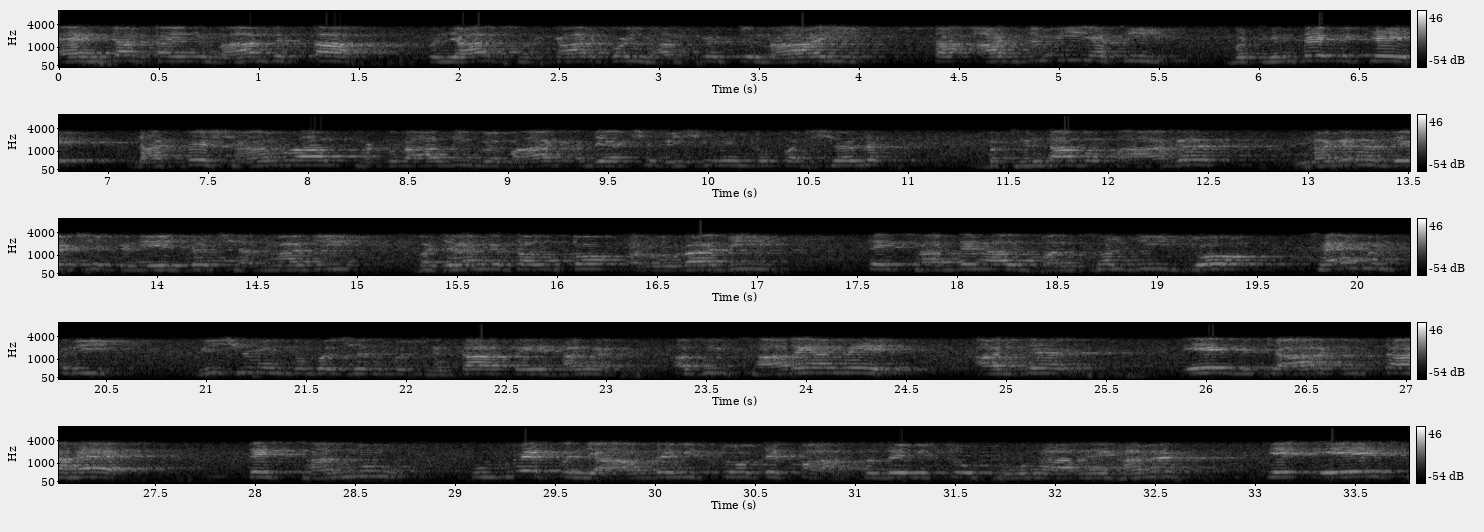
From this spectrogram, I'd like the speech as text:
ਐਸਾ ਟਾਈਮ ਨਾ ਦਿੱਤਾ, ਪੰਜਾਬ ਸਰਕਾਰ ਕੋਈ ਹਰਕਤ ਚ ਨਾ ਆਈ, ਤਾਂ ਅੱਜ ਵੀ ਅਸੀਂ ਬਠਿੰਡੇ ਵਿਖੇ ਡਾਕਟਰ ਸ਼ਾਮਲਾਲ ਠਕੁਰਾਲ ਦੀ ਵਿਭਾਗ ਅਧਿਕਸ਼ ਵਿਸ਼ਵ ਹਿੰਦੂ ਪਰਿਸ਼ਦ, ਬਠਿੰਡਾ ਵਿਭਾਗ ਨਗਰ ਅਧਿਕਸ਼ ਗਣੇਸ਼ ਦੱਤ ਸ਼ਰਮਾ ਜੀ, ਬਜਰੰਗ ਦਲ ਤੋਂ ਅਰੋੜਾ ਜੀ ਤੇ ਸਾਡੇ ਨਾਲ ਬੰਸਲ ਜੀ, ਜੋ ਸਹਿ ਮੰਤਰੀ ਵਿਸ਼ਵ ਹਿੰਦੂ ਪਰਿਸ਼ਦ ਬਠਿੰਡਾ ਦੇ ਹਨ। ਅਸੀਂ ਸਾਰਿਆਂ ਨੇ ਅੱਜ ਇਹ ਵਿਚਾਰ ਕੀਤਾ ਹੈ ਤੇ ਸਾਨੂੰ ਪੂਰੇ ਪੰਜਾਬ ਦੇ ਵਿੱਚੋਂ ਤੇ ਭਾਰਤ ਦੇ ਵਿੱਚੋਂ ਫੋਨ ਆ ਰਹੇ ਹਨ ਕਿ ਇਸ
